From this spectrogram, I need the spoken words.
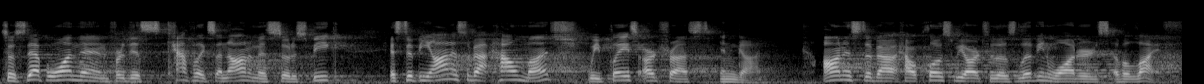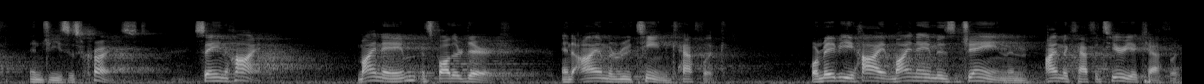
So, step one then for this Catholics Anonymous, so to speak, is to be honest about how much we place our trust in God. Honest about how close we are to those living waters of a life in Jesus Christ. Saying, Hi, my name is Father Derek, and I am a routine Catholic. Or maybe, Hi, my name is Jane, and I'm a cafeteria Catholic.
